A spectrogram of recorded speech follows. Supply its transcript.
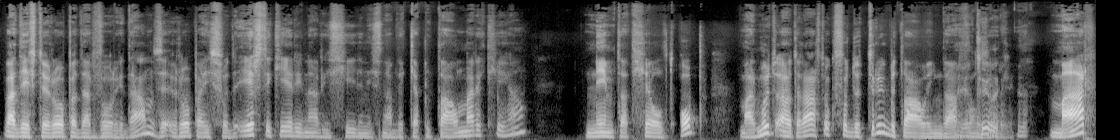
Wat heeft Europa daarvoor gedaan? Europa is voor de eerste keer in haar geschiedenis naar de kapitaalmarkt gegaan, neemt dat geld op, maar moet uiteraard ook voor de terugbetaling daarvan ja, zorgen. Ja. Maar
